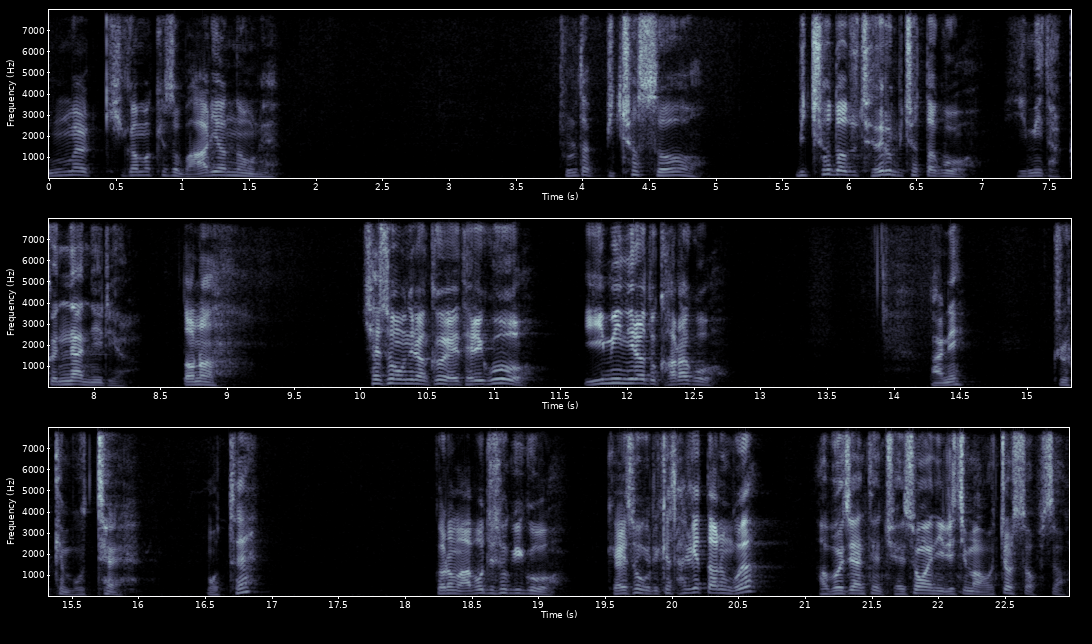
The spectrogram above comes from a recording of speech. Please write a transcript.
정말 기가 막혀서 말이 안 나오네. 둘 다 미쳤어. 미쳐도 아주 제대로 미쳤다고. 이미 다 끝난 일이야. 떠나. 최소원이랑 그 애 데리고 이민이라도 가라고. 아니, 그렇게 못해. 못해? 그럼 아버지 속이고 계속 이렇게 살겠다는 거야? 아버지한텐 죄송한 일이지만 어쩔 수 없어.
